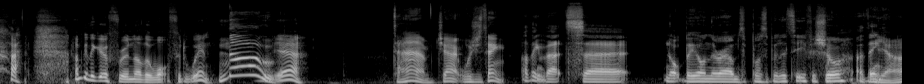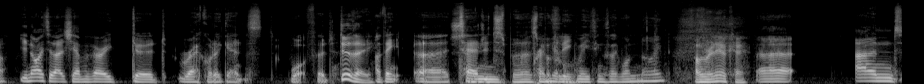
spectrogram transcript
I'm going to go for another Watford win. no! Yeah, Damn, Jack, what do you think? I think that's uh, not beyond the realms of possibility for sure. I think Yeah. United actually have a very good record against Watford. Do they? I think uh, So 10 did Spurs Premier before. League meetings they've won nine. Oh, really? Okay. Uh, and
